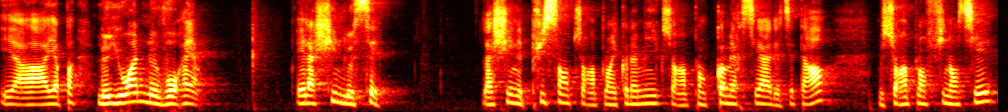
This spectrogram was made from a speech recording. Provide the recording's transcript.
Il y a, y a pas... Le yuan ne vaut rien. Et la Chine le sait. La Chine est puissante sur un plan économique, sur un plan commercial, etc. Mais sur un plan financier,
